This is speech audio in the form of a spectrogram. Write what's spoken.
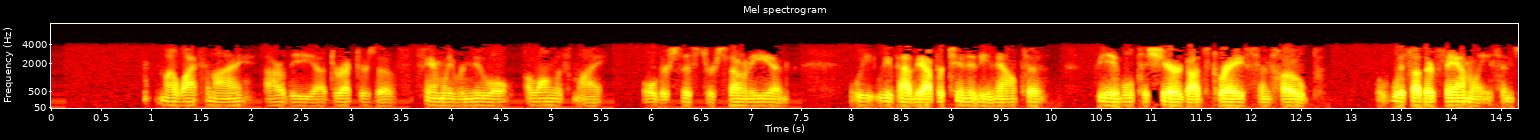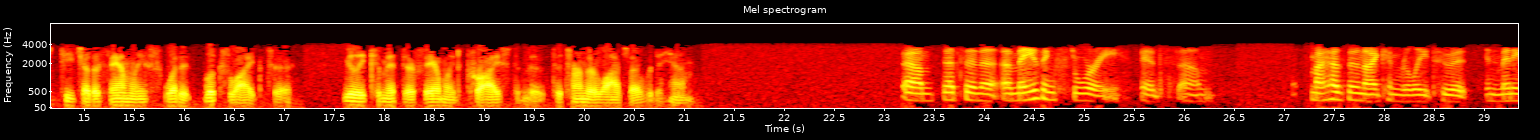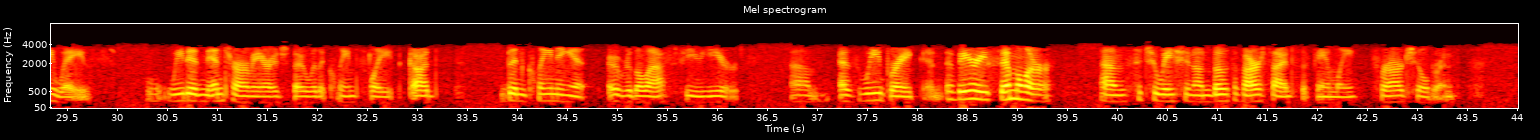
my wife and I are the uh, directors of Family Renewal, along with my older sister Sony, and we we've had the opportunity now to be able to share God's grace and hope with other families and teach other families what it looks like to really commit their family to Christ and to, to turn their lives over to Him. Um, that's an uh, amazing story. It's um, my husband and I can relate to it in many ways. We didn't enter our marriage though with a clean slate. God's been cleaning it over the last few years. Um, as we break a very similar um, situation on both of our sides of the family for our children.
